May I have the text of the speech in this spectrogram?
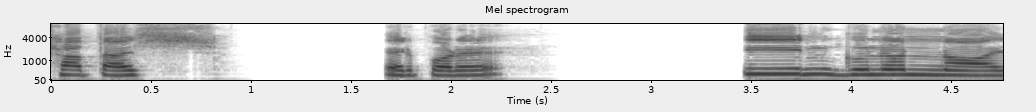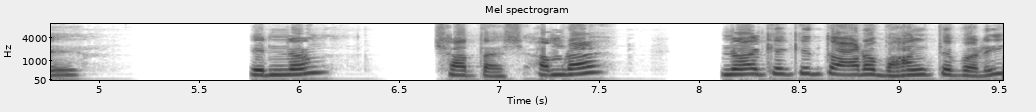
সাতাশ, এরপরে তিন গুণন নয়, তিন নং সাতাশ। আমরা নয়কে কিন্তু আরও ভাঙতে পারি,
